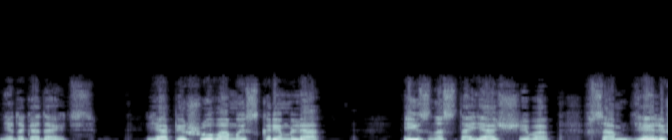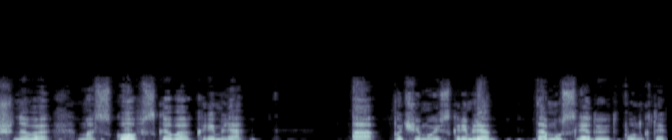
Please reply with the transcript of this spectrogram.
не догадаетесь. Я пишу вам из Кремля, из настоящего, в самом делешного московского Кремля. А почему из Кремля, тому следуют пункты.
